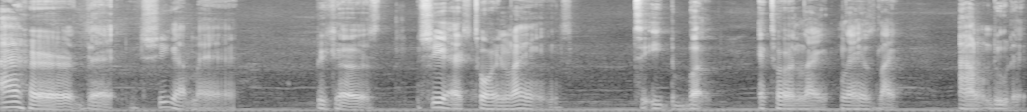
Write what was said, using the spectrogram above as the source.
I heard that she got mad because she asked Tory Lanez to eat the butt, and Tory Lang- Lanez like, "I don't do that."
